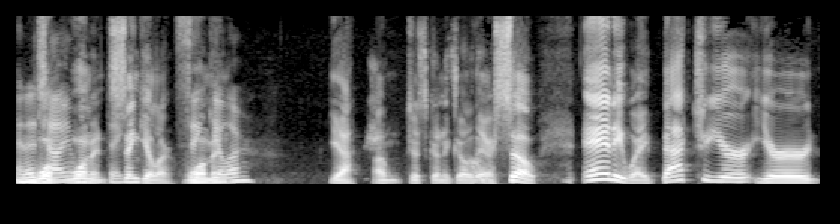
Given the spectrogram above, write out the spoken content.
An Wo- Italian woman, thing. singular, woman. Yeah, I'm just going to go there. So, anyway, back to your your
